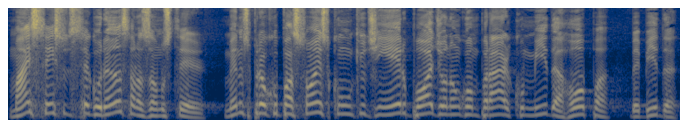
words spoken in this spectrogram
Mais senso de segurança nós vamos ter, menos preocupações com o que o dinheiro pode ou não comprar, comida, roupa, bebida.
